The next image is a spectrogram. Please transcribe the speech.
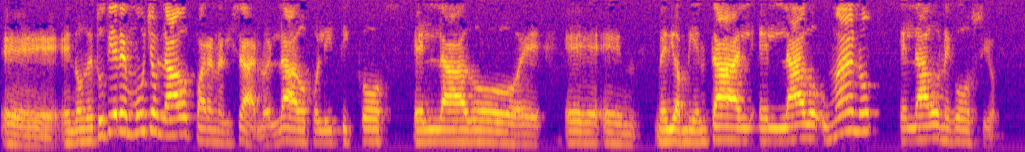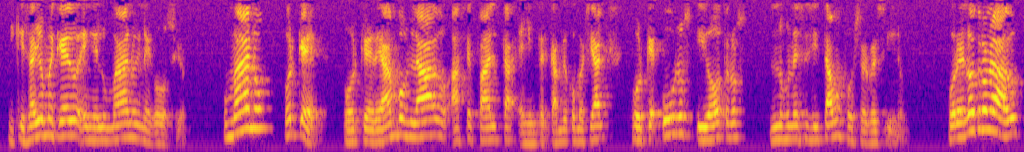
eh, en donde tú tienes muchos lados para analizarlo, el lado político, el lado eh, eh, em, medioambiental, el lado humano, el lado negocio. Y quizá yo me quedo en el humano y negocio. Humano, ¿por qué? Porque de ambos lados hace falta el intercambio comercial, porque unos y otros nos necesitamos por ser vecinos. Por el otro lado,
